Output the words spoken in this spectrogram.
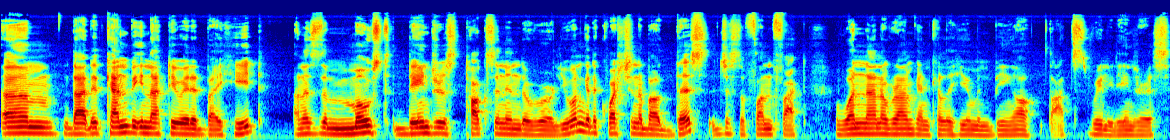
Um, that it can be inactivated by heat and it's the most dangerous toxin in the world. You won't get a question about this. It's just a fun fact. One nanogram can kill a human being. Oh, that's really dangerous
